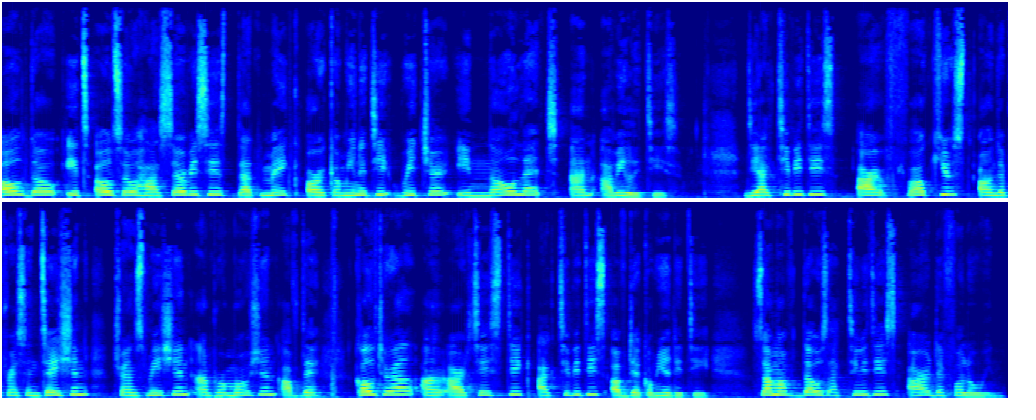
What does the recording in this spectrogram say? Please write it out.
although it also has services that make our community richer in knowledge and abilities. The activities are focused on the presentation, transmission, and promotion of the cultural and artistic activities of the community. Some of those activities are the following.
